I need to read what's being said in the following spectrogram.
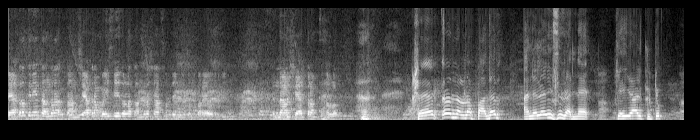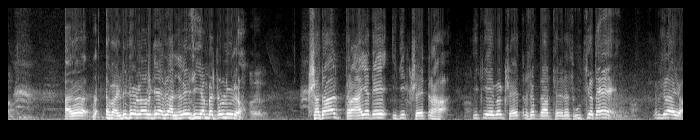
ക്ഷേത്രത്തിനെയും തന്ത്ര ക്ഷേത്രം ബേസ് ചെയ്തുള്ള തന്ത്രശാസ്ത്രത്തെ കുറിച്ചൊന്ന് പറയാമോ എന്താണ് ക്ഷേത്രം എന്നുള്ളത്? ക്ഷേത്രം എന്നുള്ള പദം അനലൈസ് തന്നെ ചെയ്താൽ കിട്ടും. അത് പണ്ഡിറ്റുള്ളവർക്ക് അത് അനലൈസ് ചെയ്യാൻ പറ്റുള്ളൂല്ലോ. ക്ഷതാൽ ത്രായത്തെ ഇത് ക്ഷേത്ര ഇത്യവ ക്ഷേത്രശബ്ദാർത്ഥേന സൂച്യത്തെ. സൂക്ഷ്യത്തെ മനസ്സിലായോ.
